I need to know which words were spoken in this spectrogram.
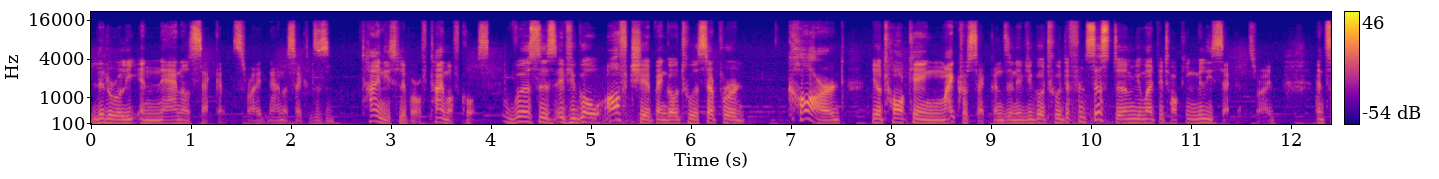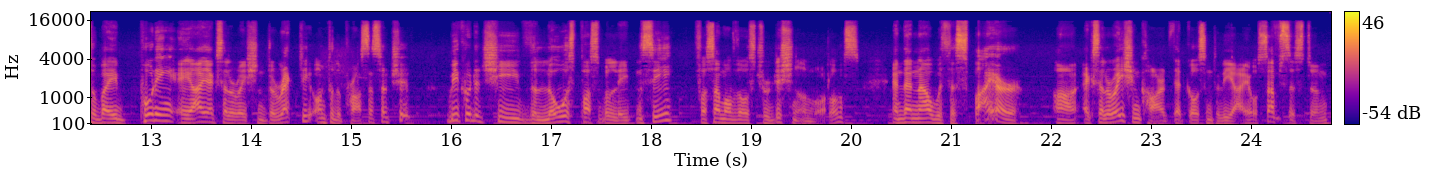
literally in nanoseconds, right? Nanoseconds is a tiny sliver of time, of course. Versus if you go off chip and go to a separate card, you're talking microseconds. And if you go to a different system, you might be talking milliseconds, right? And so by putting AI acceleration directly onto the processor chip, we could achieve the lowest possible latency for some of those traditional models. And then now with the Spyre uh, acceleration card that goes into the I.O. subsystem,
